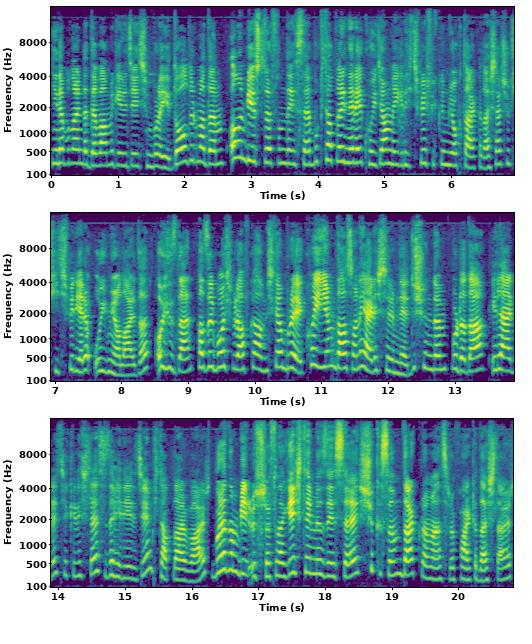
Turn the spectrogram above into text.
Yine bunların da devamı geleceği için burayı doldurmadım. Onun bir üst tarafında ise bu kitapları nereye koyacağımla ilgili hiçbir fikrim yoktu arkadaşlar. Çünkü hiçbir yere uymuyorlardı. O yüzden hazır boş bir raf kalmışken buraya koyayım. Daha sonra yerleştiririm diye düşündüm. Burada da ileride çekilişle size hediye edeceğim kitaplar var. Buranın bir üst rafına geçtiğimizde ise şu kısım Dark Romance rafı arkadaşlar.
